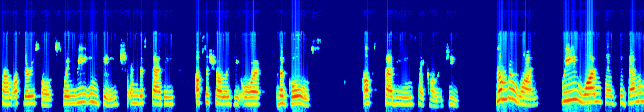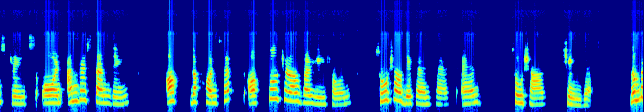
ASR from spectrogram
some of the results when we engage in the study of sociology or the goals of studying psychology. Number one, we wanted to demonstrate on understanding of the concepts of cultural variation, social differences, and social changes. Number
